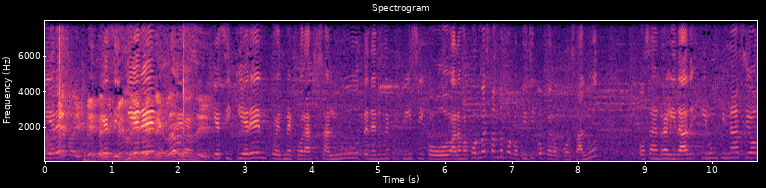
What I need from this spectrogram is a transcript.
quieren Eso, inviten, que si inviten, quieren inviten, claro que sí. que si quieren pues mejorar su salud, tener un mejor físico, o a lo mejor no es tanto por lo físico, pero por salud. O sea, en realidad ir a un gimnasio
